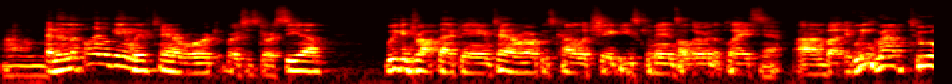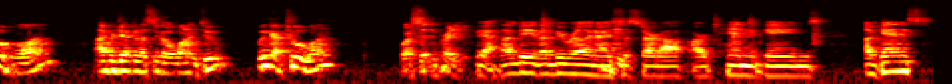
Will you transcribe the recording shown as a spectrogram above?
know? Um, And then the final game, we have Tanner Roark versus Garcia. We can drop that game. Tanner Roark has kind of looked shaky. His commands all over the place. Yeah. Um, but if we can grab two of one, I projected us to go one and two. If we can grab two of one, we're sitting pretty. Yeah, that'd be that'd be really nice to start off our ten games against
